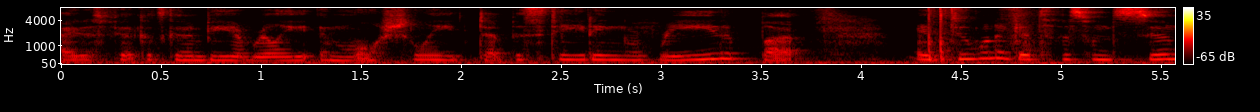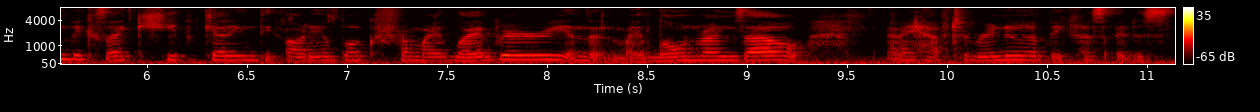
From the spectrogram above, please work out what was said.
I just feel like it's going to be a really emotionally devastating read. But I do want to get to this one soon because I keep getting the audiobook from my library and then my loan runs out and I have to renew it because I just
